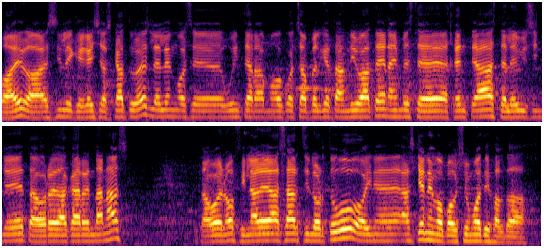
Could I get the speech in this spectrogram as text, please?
Bai, ba, ez hilik egeiz askatu ez, lehenengo ze winterra modoko txapelketa handi baten, hainbeste jenteaz, telebizin eta horre dakarren danaz. Eta bueno, finalera sartzi lortu, oin azkenengo pausu moti falta da.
